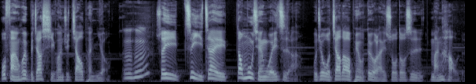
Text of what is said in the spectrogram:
我反而会比较喜欢去交朋友。嗯哼。所以自己在到目前为止啊，我觉得我交到的朋友对我来说都是蛮好的，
